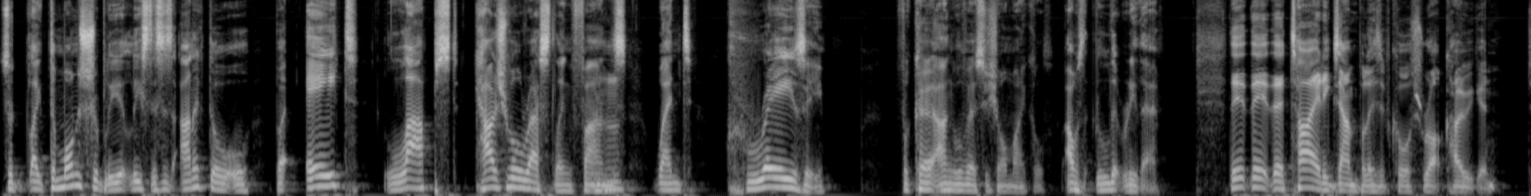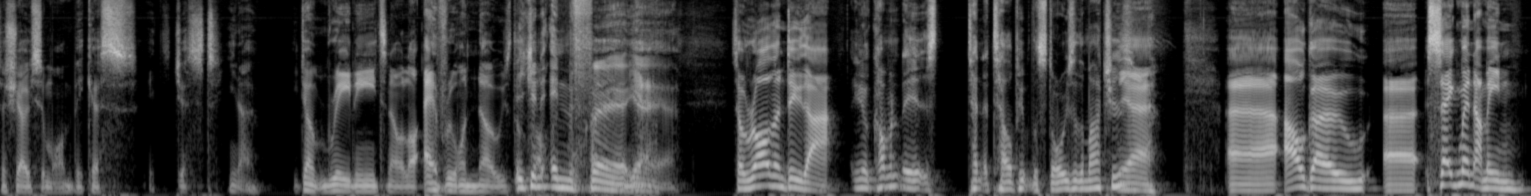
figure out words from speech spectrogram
So, like, demonstrably, at least this is anecdotal, but eight lapsed casual wrestling fans mm-hmm. went crazy for Kurt Angle versus Shawn Michaels. I was literally there. The, the the tired example is, of course, Rock Hogan to show someone because it's just you know you don't really need to know a lot. Everyone knows. The You can Rock infer, yeah, yeah. So rather than do that, You know, commentators tend to tell people the stories of the matches. yeah, uh, I'll go uh, segment. I mean,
